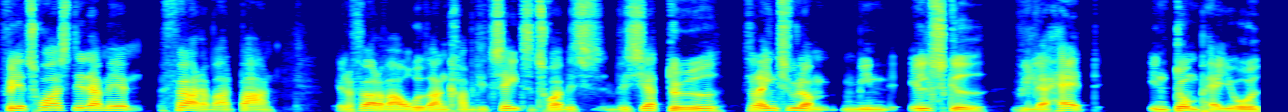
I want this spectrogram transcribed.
For jeg tror også, det der med, før der var et barn, eller før der var overhovedet var en graviditet, så tror jeg, hvis, hvis jeg døde, så er der ingen tvivl om, min elskede ville have et, en dum periode,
